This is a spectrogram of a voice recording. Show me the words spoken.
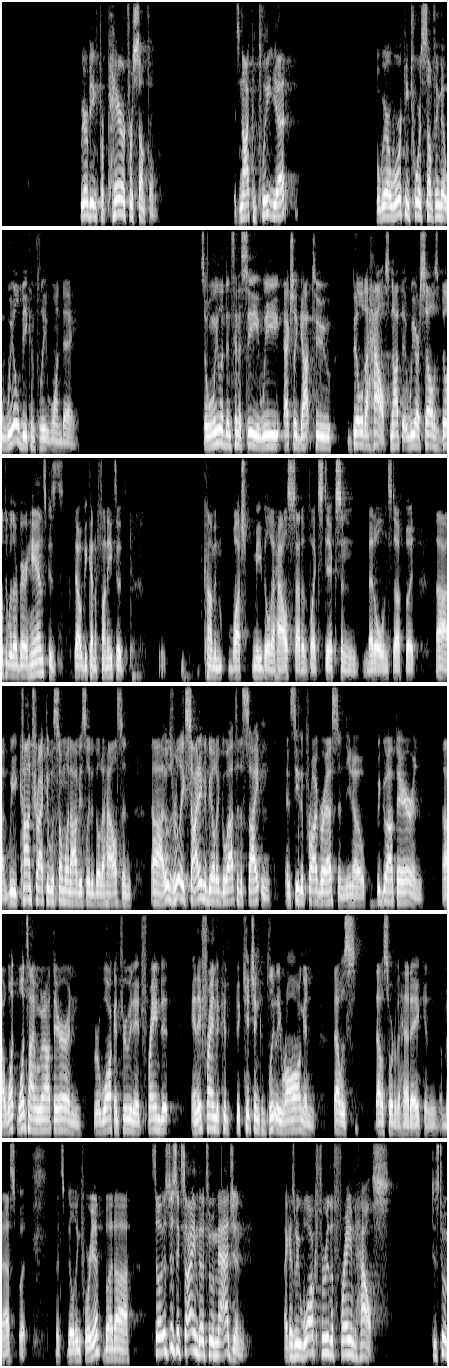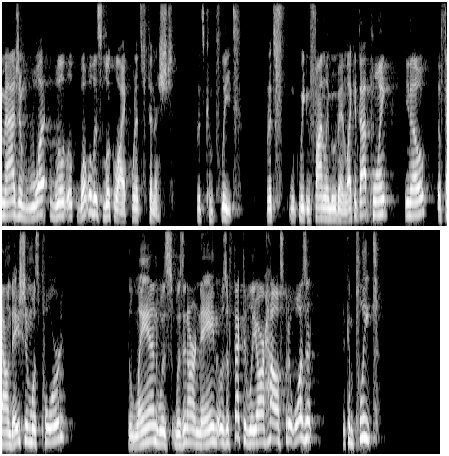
We are being prepared for something. It's not complete yet, but we are working towards something that will be complete one day. So when we lived in Tennessee, we actually got to build a house. Not that we ourselves built it with our bare hands, because that would be kind of funny to come and watch me build a house out of like sticks and metal and stuff. But uh, we contracted with someone, obviously, to build a house, and uh, it was really exciting to be able to go out to the site and and see the progress. And you know, we go out there, and uh, one one time we went out there and we were walking through. They had framed it, and they framed the the kitchen completely wrong, and that was that was sort of a headache and a mess. But that's building for you. But uh, so it was just exciting though to imagine, like as we walk through the framed house, just to imagine what will what will this look like when it's finished, when it's complete, when it's we can finally move in. Like at that point, you know, the foundation was poured, the land was was in our name. It was effectively our house, but it wasn't the complete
